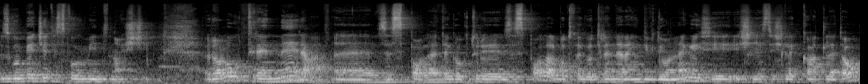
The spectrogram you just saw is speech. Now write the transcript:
zgłębiacie te swoje umiejętności. Rolą trenera w zespole, tego, który w zespole albo twojego trenera indywidualnego jeśli, jeśli jesteś lekkoatletą,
